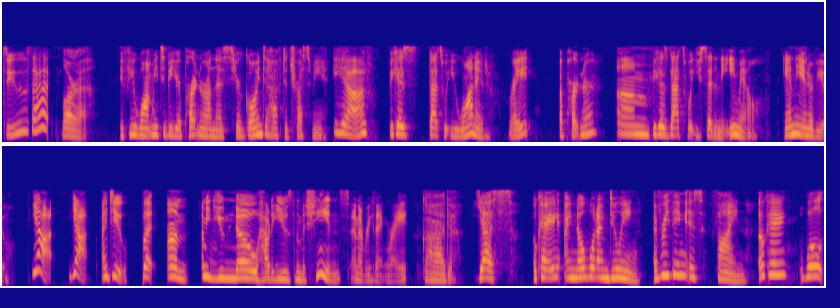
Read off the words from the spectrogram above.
do that? Laura, if you want me to be your partner on this, you're going to have to trust me. Yeah. Because that's what you wanted, right? A partner? Um, Because that's what you said in the email and the interview. yeah, yeah, I do. But, um, I mean, you know how to use the machines and everything, right? God. Yes. Okay, I know what I'm doing. Everything is fine. Okay, well,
